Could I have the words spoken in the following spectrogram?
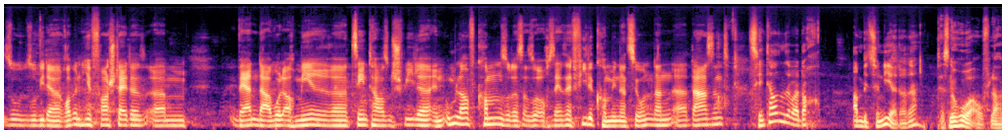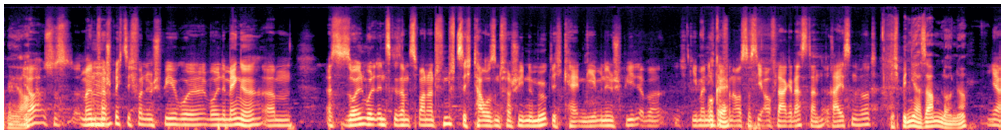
so, so wie der Robin hier vorstellte, ähm, werden da wohl auch mehrere 10.000 Spiele in Umlauf kommen, sodass also auch sehr, sehr viele Kombinationen dann äh, da sind. 10.000 ist aber doch ambitioniert, oder? Das ist eine hohe Auflage, ja. Ja, es ist, man verspricht sich von dem Spiel wohl, wohl eine Menge. Ähm, es sollen wohl insgesamt 250.000 verschiedene Möglichkeiten geben in dem Spiel, aber ich gehe mal nicht Okay. davon aus, dass die Auflage das dann reißen wird. Ich bin ja Sammler, ne? Ja,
